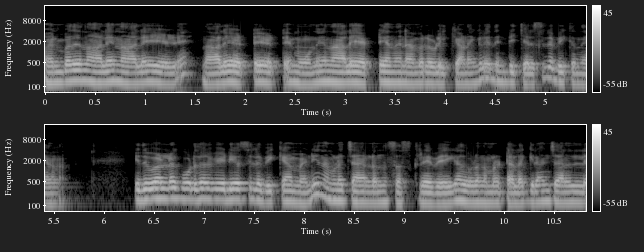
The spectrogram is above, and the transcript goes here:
ഒൻപത് നാല് നാല് ഏഴ് നാല് എട്ട് എട്ട് മൂന്ന് നാല് എട്ട് എന്ന നമ്പറിൽ വിളിക്കുകയാണെങ്കിൽ ഇതിന്റെ ഡീറ്റെയിൽസ് ലഭിക്കുന്നതാണ്. ഇതുപോലുള്ള കൂടുതൽ വീഡിയോസ് ലഭിക്കാൻ വേണ്ടി നമ്മുടെ ചാനൽ ഒന്ന് സബ്സ്ക്രൈബ് ചെയ്യുക. അതുപോലെ നമ്മുടെ ടെലഗ്രാം ചാനലിൽ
